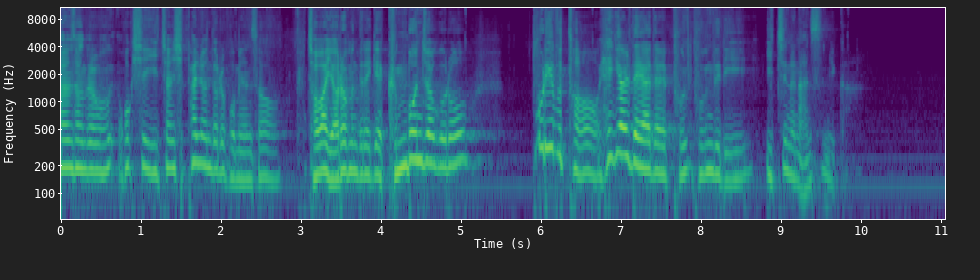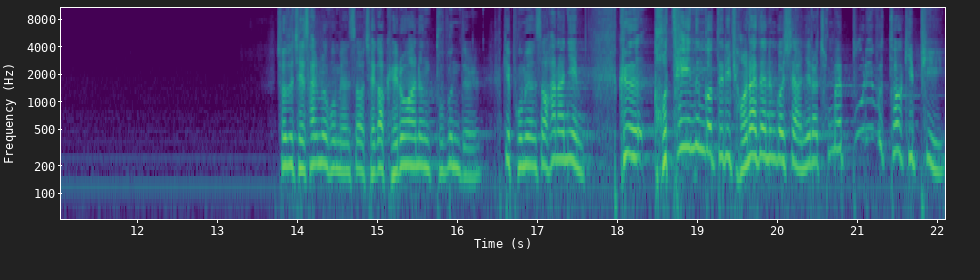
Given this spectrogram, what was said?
사연성들 혹시 2018년도를 보면서 저와 여러분들에게 근본적으로 뿌리부터 해결돼야 될 부분들이 있지는 않습니까? 저도 제 삶을 보면서 제가 괴로워하는 부분들 이렇게 보면서 하나님 그 겉에 있는 것들이 변화되는 것이 아니라 정말 뿌리부터 깊이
